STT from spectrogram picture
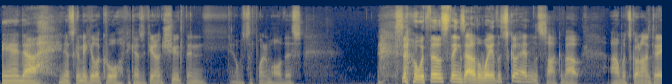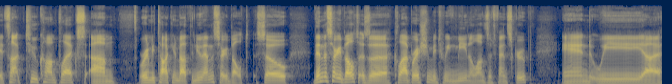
And, uh, you know, it's going to make you look cool because if you don't shoot, then, you know, what's the point of all of this? so with those things out of the way, let's go ahead and let's talk about um, what's going on today. It's not too complex. Um, we're going to be talking about the new emissary belt. So the emissary belt is a collaboration between me and Alonso Defense Group, and we uh,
